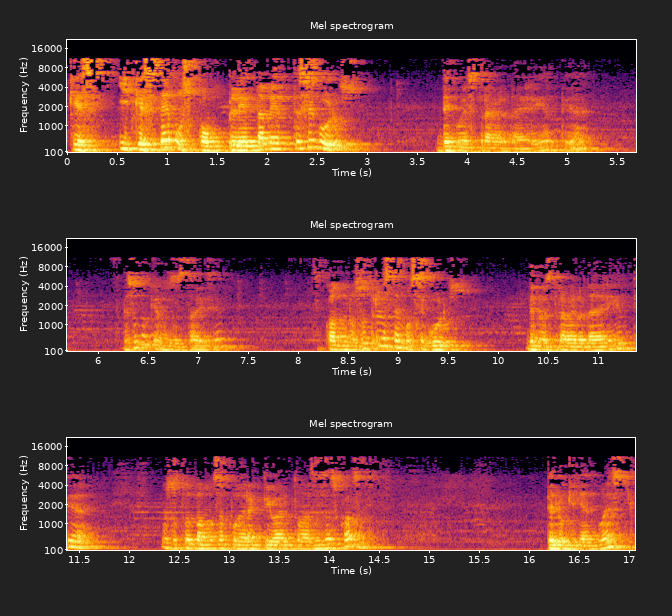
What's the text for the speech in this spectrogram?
que, y que estemos completamente seguros de nuestra verdadera identidad. Eso es lo que nos está diciendo. Cuando nosotros estemos seguros de nuestra verdadera identidad, nosotros vamos a poder activar todas esas cosas. De lo que ya es nuestro,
